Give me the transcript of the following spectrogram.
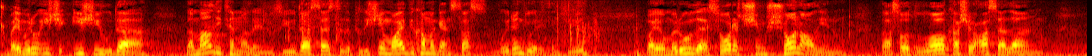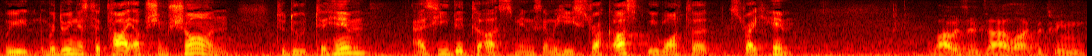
Vayimeru ish Yehuda, lama litem aleinu. So Yehuda says to the Pelishtim, "Why have you come against us? We didn't do anything to you." Vayomeru le'asor et Shimshon alinu, lo kasher. We we're doing this to tie up Shimshon to do to him as he did to us. Meaning, the same way he struck us, we want to strike him. Why was there dialogue between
